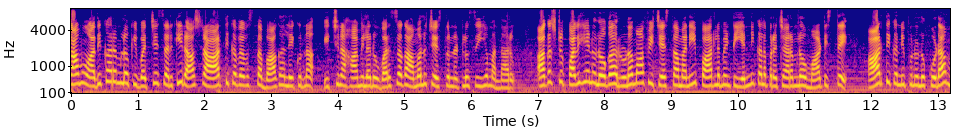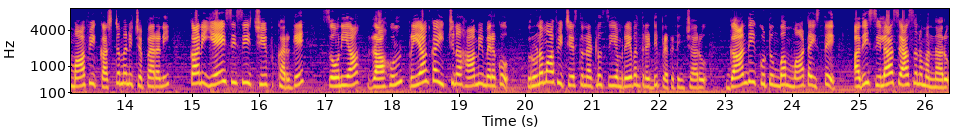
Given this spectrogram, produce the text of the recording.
తాము అధికారంలోకి వచ్చేసరికి రాష్ట్ర ఆర్థిక వ్యవస్థ బాగా లేకున్నా ఇచ్చిన హామీలను వరుసగా అమలు చేస్తున్నట్లు సీఎం అన్నారు. ఆగస్టు పదిహేనులోగా రుణమాఫీ చేస్తామని పార్లమెంటు ఎన్నికల ప్రచారంలో మాటిస్తే ఆర్థిక నిపుణులు కూడా మాఫీ కష్టమని చెప్పారని కానీ ఏఐసీసీ చీఫ్ ఖర్గే సోనియా రాహుల్ ప్రియాంక ఇచ్చిన హామీ మేరకు రుణమాఫీ చేస్తున్నట్లు సీఎం రేవంత్ రెడ్డి ప్రకటించారు. గాంధీ కుటుంబం మాట ఇస్తే అది శిలాశాసనమన్నారు.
